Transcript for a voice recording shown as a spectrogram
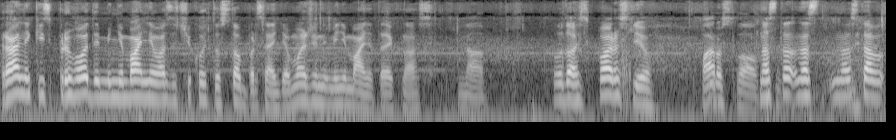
Реально якісь пригоди мінімальні вас очікують то 100%, а може і не мінімальні, так як нас. На. Владосик, пару слів. Пару слов. Наста, нас, настав,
